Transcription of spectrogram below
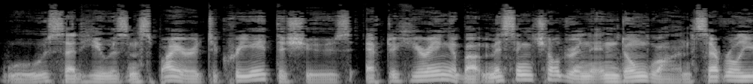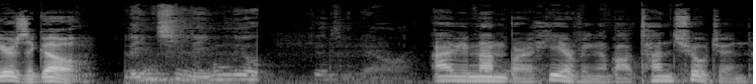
Wu said he was inspired to create the shoes after hearing about missing children in Dongguan several years ago. I remember hearing about 10 children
